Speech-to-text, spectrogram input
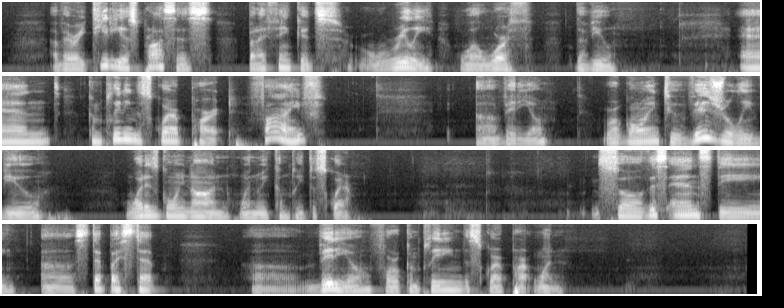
A very tedious process, but I think it's really well worth the view. And completing the square part 5 uh, video, we're going to visually view what is going on when we complete the square so this ends the uh, step-by-step uh, -step, uh, video for completing the square part 1.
